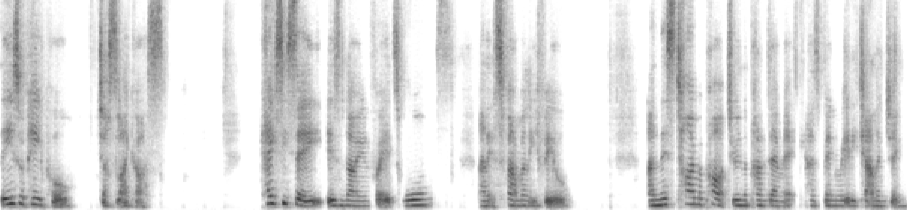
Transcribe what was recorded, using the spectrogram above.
These were people just like us. KCC is known for its warmth and its family feel. And this time apart during the pandemic has been really challenging.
